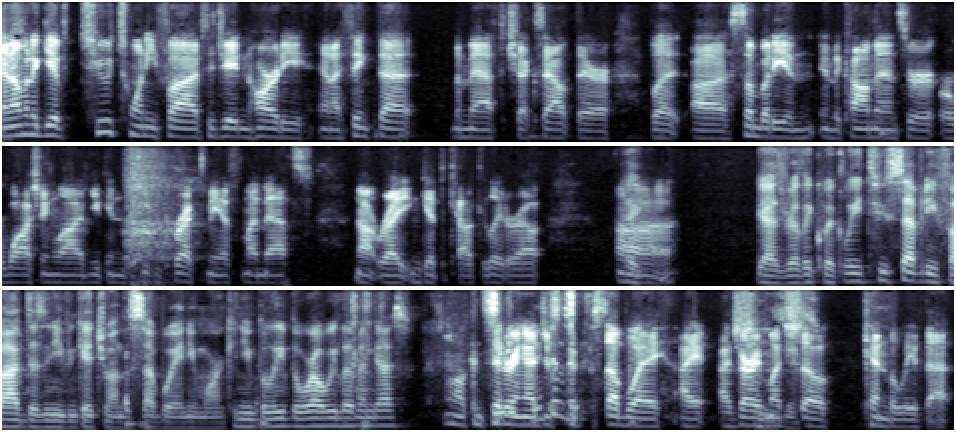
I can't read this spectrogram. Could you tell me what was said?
and I'm going to give 225 to Jaden Hardy, and I think that the math checks out there. But uh, somebody in, in the comments or, or watching live, you can you can correct me if my math's not right and get the calculator out. Hey. Guys, really quickly, 275 doesn't even get you on the subway anymore. Can you believe the world we live in, guys? well, considering I just of took the subway, I, I very much so can believe that.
